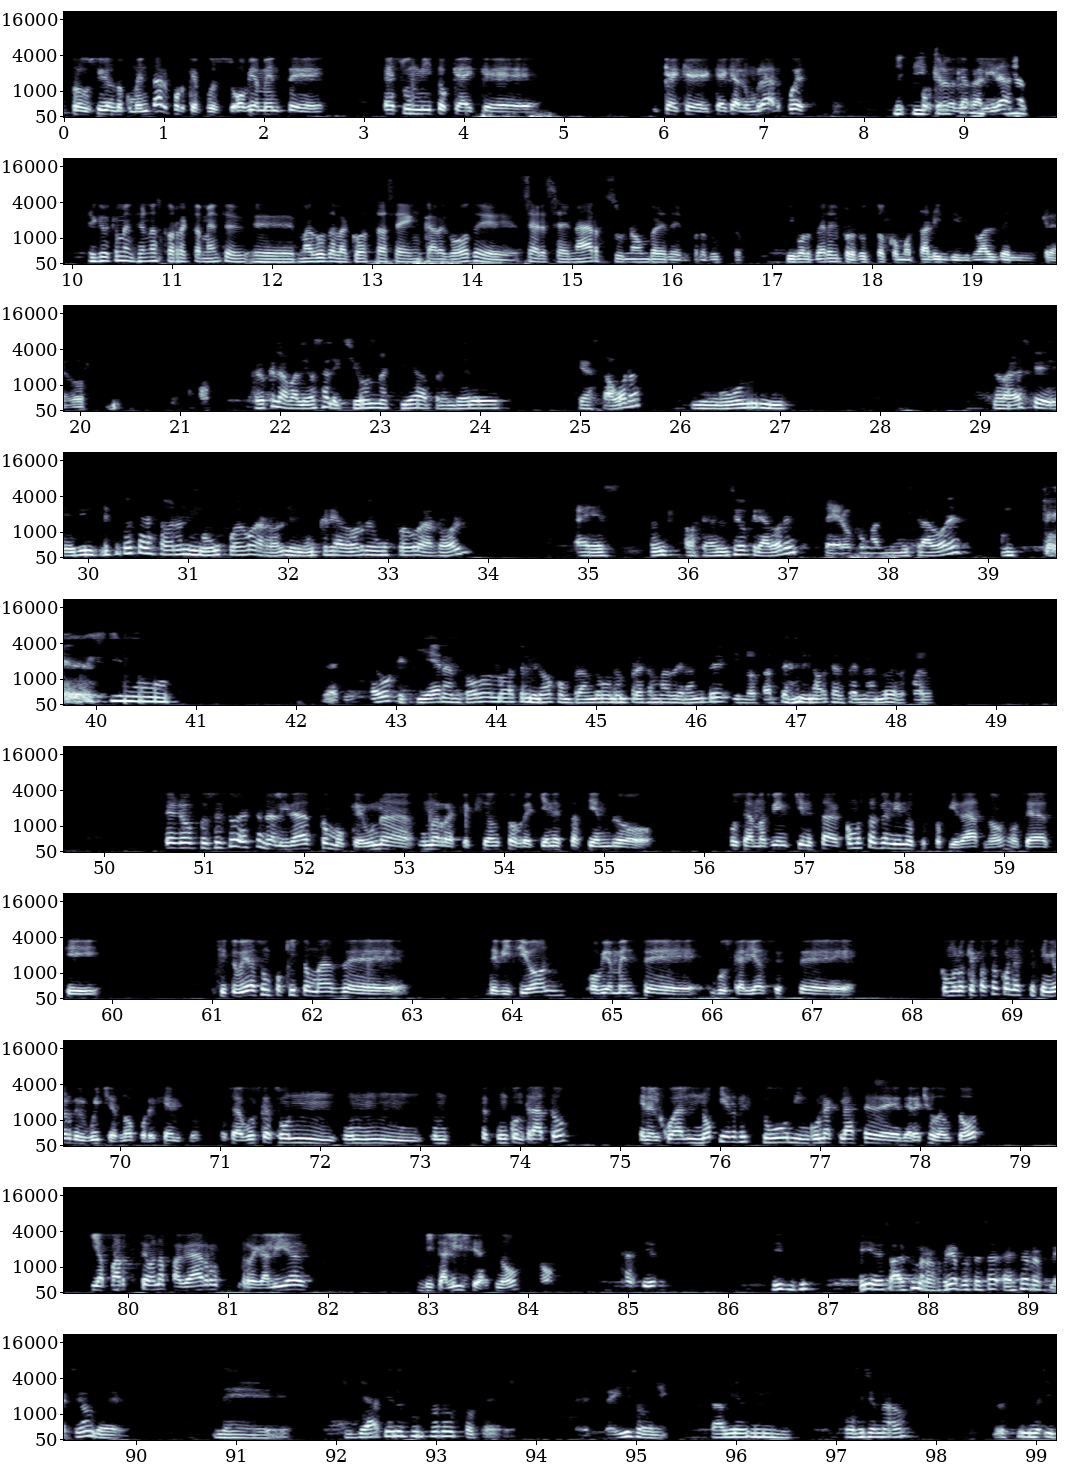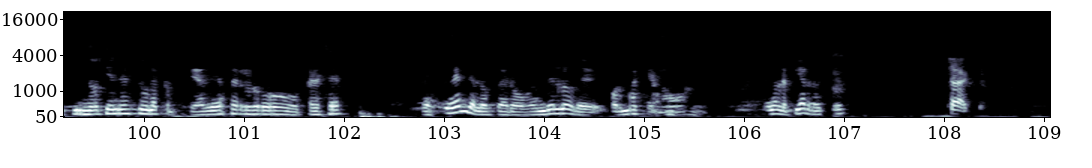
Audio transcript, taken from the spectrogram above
producir el documental, porque pues obviamente es un mito que hay que que hay que, que hay que alumbrar, pues. Y, y Porque no creo es que la realidad. mencionas- y creo que mencionas correctamente. eh, Magos de la Costa se encargó de cercenar su nombre del producto y volver el producto como tal individual del creador. Creo que la valiosa lección aquí a aprender es que hasta ahora ningún la verdad es que es bien triste pues, pero hasta ahora ningún juego de rol, ningún creador de un juego de rol es o sea, han sido creadores, pero como administradores, son pésimos. Que quieran, todo lo ha terminado comprando una empresa más grande y lo ha terminado cercenando del juego. Pero pues eso es en realidad como que una, una reflexión sobre quién está haciendo, o sea, más bien quién está, cómo estás vendiendo tu propiedad, ¿no? O sea, si, si tuvieras un poquito más de, de visión, obviamente buscarías este, como lo que pasó con este señor del Witcher, ¿no? Por ejemplo. O sea, buscas un, un, un, un contrato en el cual no pierdes tú ninguna clase de derecho de autor y aparte te van a pagar regalías vitalicias, ¿no? Así es. Sí, sí, sí. Sí, eso, a eso me refería, pues a esa, a esa reflexión de, de pues, ya tienes un producto que se hizo y está bien posicionado pues, y no tienes tú la capacidad de hacerlo crecer, pues véndelo, pero véndelo de forma que no, no le pierdas. pues. Exacto.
